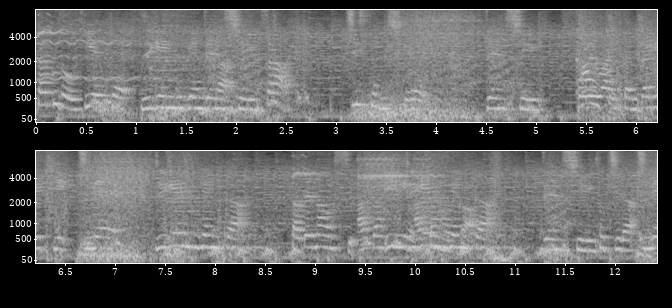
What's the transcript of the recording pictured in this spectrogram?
角度を消えて。次元無限化。さあシステム始動前進これは痛み打撃。地名次元無限化立て直す。意味浅無限化前進こちら。地名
